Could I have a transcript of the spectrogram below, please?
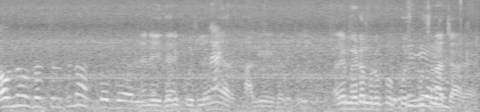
आओ ना उधर चलते ना अड्डे पे यार नहीं नहीं इधर ही पूछ लेना यार खाली है इधर अरे मैडम रुको कुछ पूछना चाह रहे हैं।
